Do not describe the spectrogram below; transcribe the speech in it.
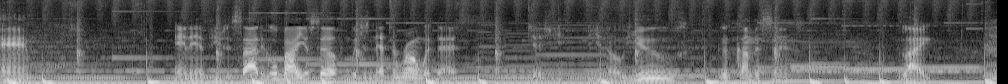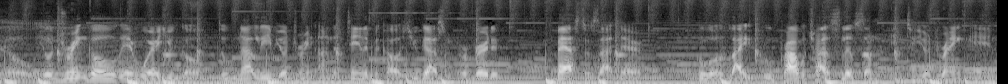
and and if you decide to go by yourself, which is nothing wrong with that, just you know use good common sense. Like your drink goes everywhere you go. Do not leave your drink unattended because you got some perverted bastards out there who will like who probably try to slip something into your drink and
